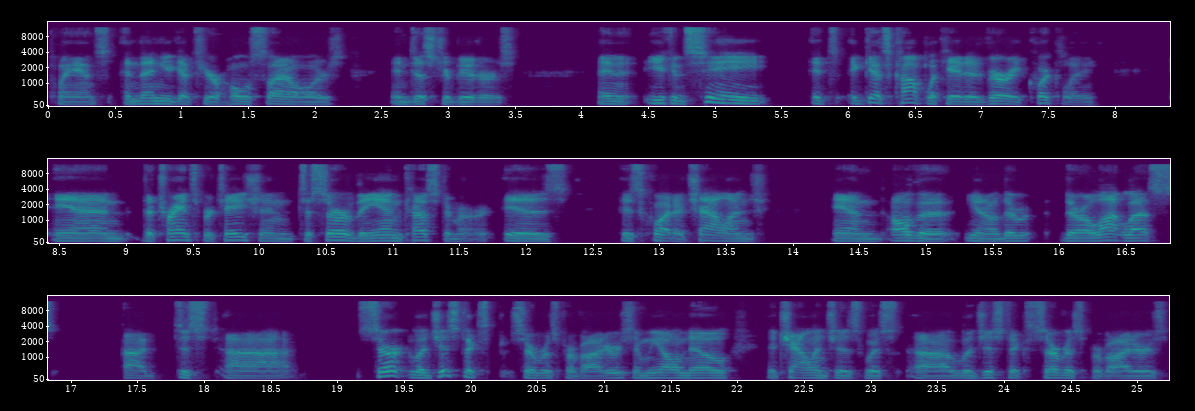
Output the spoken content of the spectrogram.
plants, and then you get to your wholesalers and distributors, and you can see it's it gets complicated very quickly. And the transportation to serve the end customer is is quite a challenge. And all the you know there there are a lot less uh, just uh, logistics service providers. And we all know the challenges with uh, logistics service providers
